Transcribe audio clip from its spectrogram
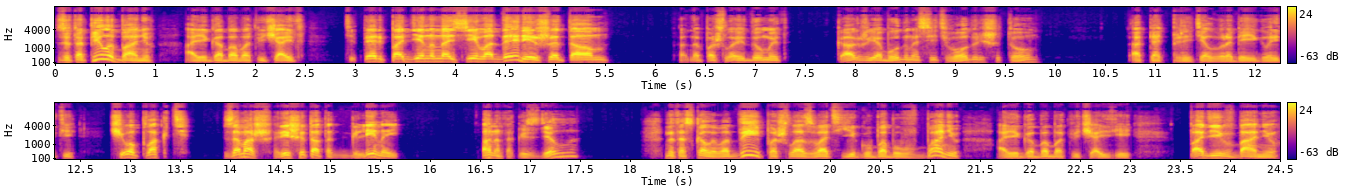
затопила баню, а Ега-баба отвечает, «Теперь поди наноси воды решетом». Она пошла и думает, как же я буду носить воду решетом? Опять прилетел воробей и говорит ей, «Чего плакать? Замажь решета-то глиной». Она так и сделала натаскала воды, пошла звать Егу-бабу в баню, а Ега-баба отвечает ей, — Поди в баню,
